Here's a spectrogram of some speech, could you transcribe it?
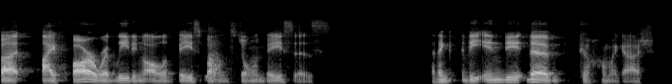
But by far, we're leading all of baseball in stolen bases. I think the India the oh my gosh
